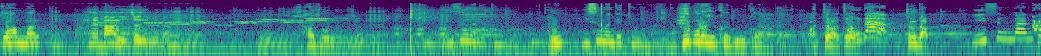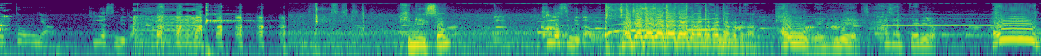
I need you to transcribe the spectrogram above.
구한말 해방 이전입니다. 45년이죠. 이승만 대통령. 응? 이승만 대통령 맞나? 해보라니까 그러니까. 맞더라도. 정답! 정답. 이승만 대통령. 틀렸습니다. 김일성? 틀렸습니다. 자자자자자자자 잠깐 잠깐 잠깐. 아우 왜 그래? 살살 때려. 아유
